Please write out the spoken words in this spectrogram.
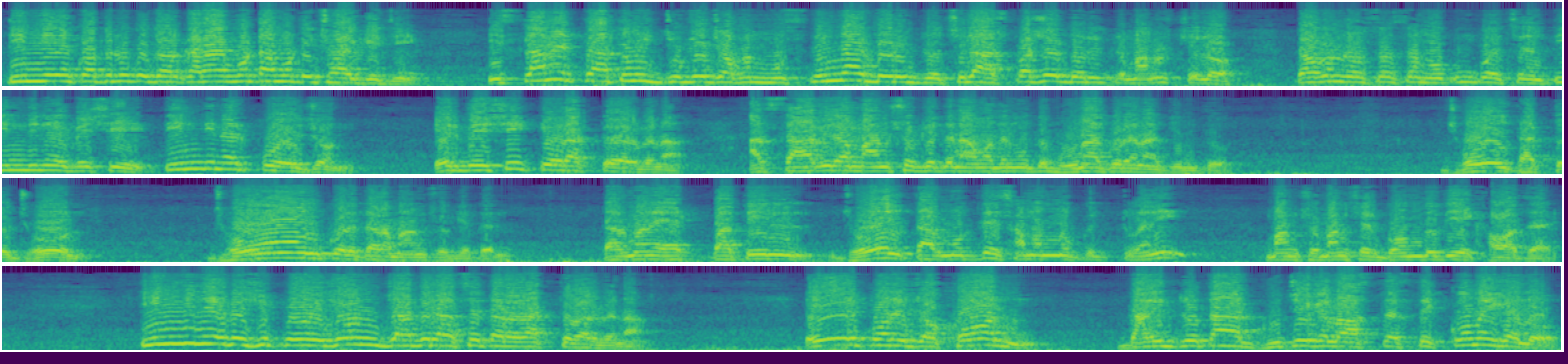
তিন দিনে কতটুকু দরকার হয়? মোটামুটি ছয় কেজি। ইসলামের প্রাথমিক যুগে যখন মুসলিমরাও দরিদ্র ছিল, আশপাশেও দরিদ্র মানুষ ছিল তখন রসুলাম হুকুম করেছিলেন তিন দিনের বেশি, তিন দিনের প্রয়োজন। এর বেশি কেউ রাখতে পারবে না। আর সাহাবিরা মাংস খেতেন আমাদের মতো ভুনা করে না কিন্তু। ঝোল থাকতো, ঝোল। ঝোল করে তারা মাংস খেতেন। তার মানে এক পাতিল ঝোল, তার মধ্যে সামান্য একটুখানি মাংস, মাংসের গন্ধ দিয়ে খাওয়া যায়। তিন দিনের বেশি প্রয়োজন যাদের আছে তারা রাখতে পারবে না। এরপরে যখন দারিদ্রতা ঘুচে গেল, আস্তে আস্তে কমে গেল,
